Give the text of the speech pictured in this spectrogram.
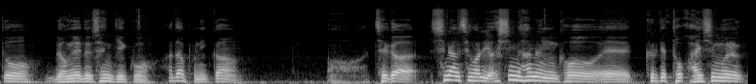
또 명예도 생기고 하다 보니까 어, 제가 신앙생활을 열심히 하는 거에 그렇게 더 관심을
